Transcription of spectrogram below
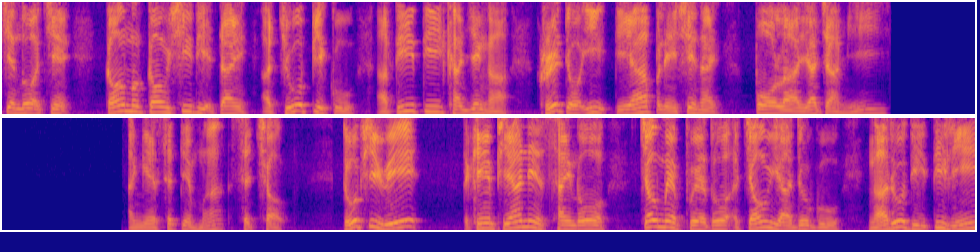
ကျင့်သောအကျင့် ကောင်းမကောင်းရှိသည့်အတိုင်း အကျိုးအပြစ်ကိုအတီးတီးခံခြင်းငှာခရစ်တော်၏တရားပလင်ရှိ၌ပေါ်လာရကြမည်အငယ်7မှ16တို့ဖြစ်၍သခင်ဖျားနှင့်ဆိုင်သော ကြောက်မဲ့ဖွယ်သော အကြောင်းအရာတို့ကို ငါတို့သည်သိလျင်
